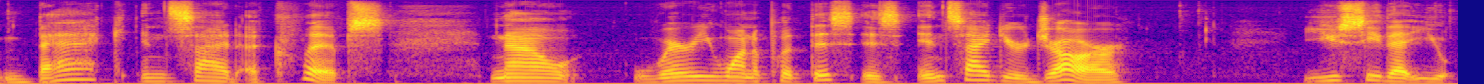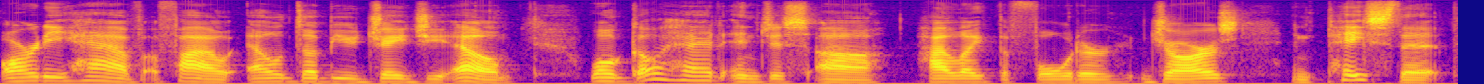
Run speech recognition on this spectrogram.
back inside Eclipse. Now where you want to put this is inside your jar you see that you already have a file lwjgl well go ahead and just uh, highlight the folder jars and paste it.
